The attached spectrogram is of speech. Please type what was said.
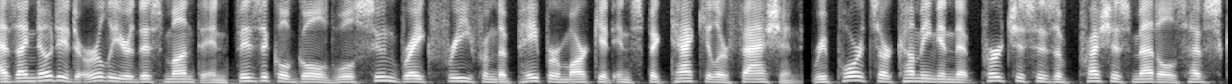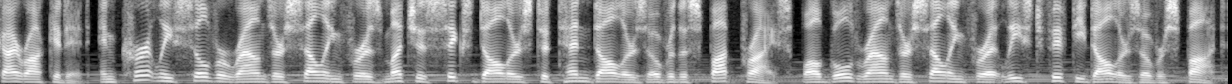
As I noted earlier this month in Physical Gold will soon break free from the paper market in spectacular fashion, reports are coming in that purchases of precious metals have skyrocketed, and currently silver rounds are selling for as much as $6 to $10 over the spot price, while gold rounds are selling for at least $50 over spot.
